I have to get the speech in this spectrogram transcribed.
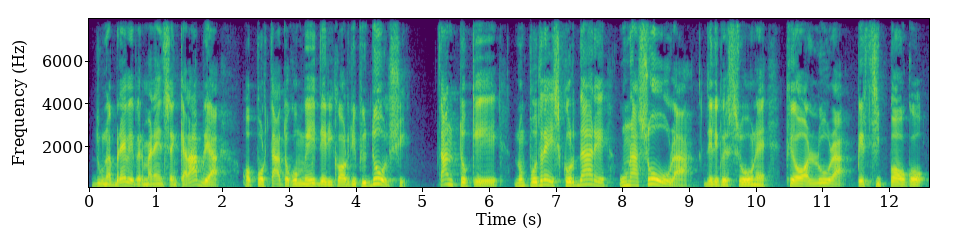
D'una breve permanenza in Calabria ho portato con me dei ricordi più dolci, tanto che non potrei scordare una sola delle persone che ho allora per sì poco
